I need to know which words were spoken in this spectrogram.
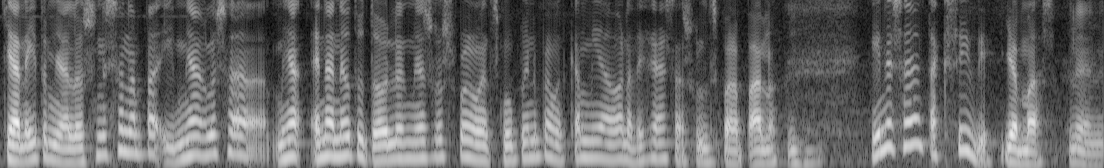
και ανοίγει το μυαλό σου. Είναι σαν να, πα- μια γλώσσα, μια, ένα νέο tutorial μιας γλώσσας προγραμματισμού που είναι πραγματικά μία ώρα. Δεν χρειάζεται να ασχοληθείς παραπάνω. Είναι σαν ένα ταξίδι για μας. Ναι, ναι.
